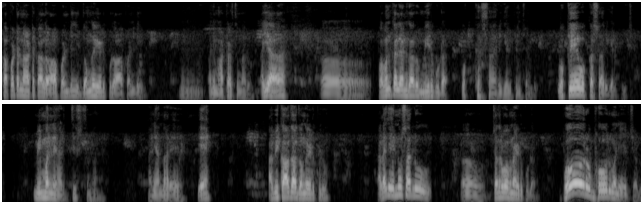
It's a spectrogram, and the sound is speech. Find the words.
కపట నాటకాలు ఆపండి దొంగ ఏడుపులు ఆపండి అని మాట్లాడుతున్నారు. అయ్యా పవన్ కళ్యాణ్ గారు మీరు కూడా ఒక్కసారి గెలిపించండి. ఒకే ఒక్కసారి గెలిపించండి. మిమ్మల్ని అర్థిస్తున్నాను అని అన్నారే. ఏ? అవి కాదా దొంగ ఏడుపులు? అలాగే ఎన్నోసార్లు చంద్రబాబు నాయుడు కూడా బోరు బోరు అని ఏడ్చాడు.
